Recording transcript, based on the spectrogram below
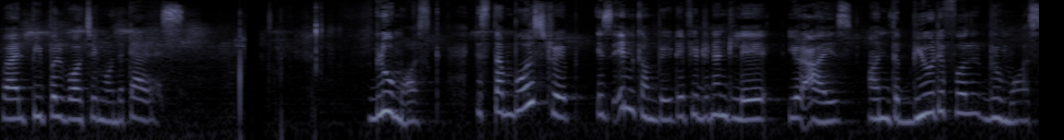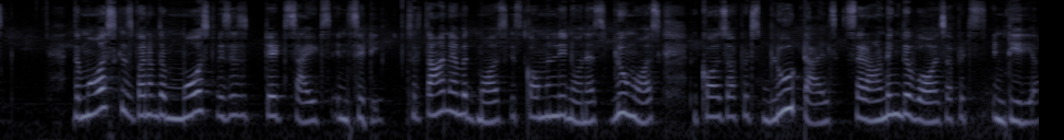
while people watching on the terrace. Blue Mosque Istanbul's trip is incomplete if you didn't lay your eyes on the beautiful Blue Mosque. The mosque is one of the most visited sites in city. Sultan Ahmed Mosque is commonly known as Blue Mosque because of its blue tiles surrounding the walls of its interior.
